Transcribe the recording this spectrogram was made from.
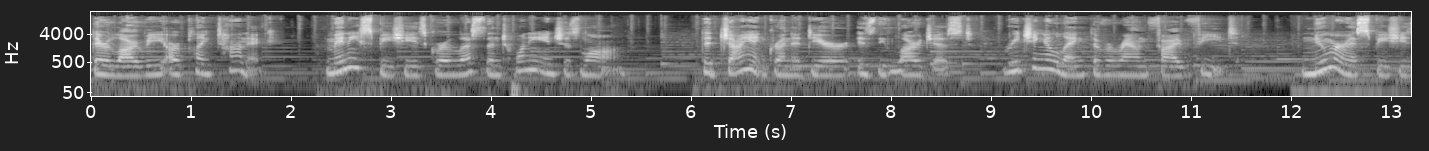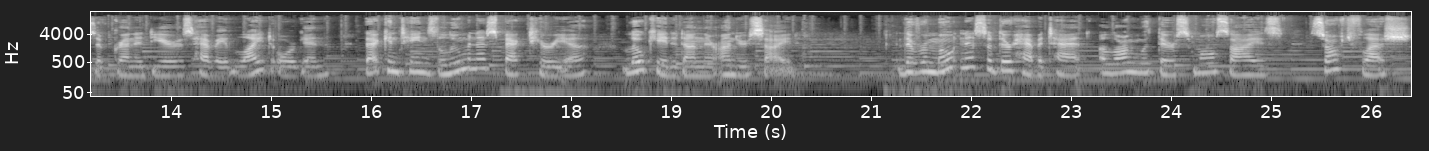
Their larvae are planktonic. Many species grow less than 20 inches long. The giant grenadier is the largest, reaching a length of around 5 feet. Numerous species of grenadiers have a light organ that contains luminous bacteria located on their underside. The remoteness of their habitat, along with their small size, soft flesh,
